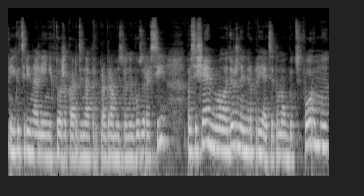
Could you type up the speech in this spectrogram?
Екатерина Олейник, тоже координатор программы «Зеленые вузы России», посещаем молодежные мероприятия. Это могут быть форумы,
